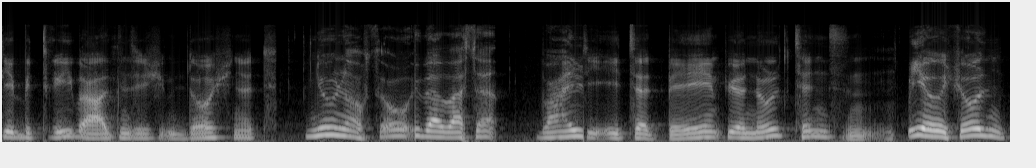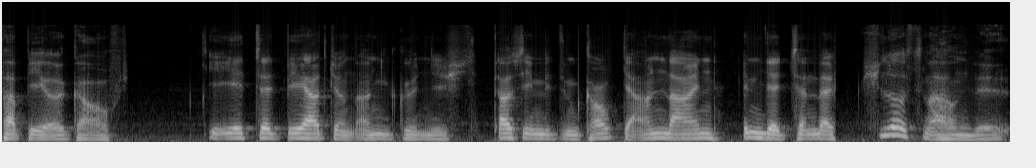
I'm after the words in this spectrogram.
Die Betriebe halten sich im Durchschnitt nur noch so über Wasser, weil die EZB für Nullzinsen ihre Schuldenpapiere kauft. Die EZB hat schon angekündigt, dass sie mit dem Kauf der Anleihen im Dezember Schluss machen will.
